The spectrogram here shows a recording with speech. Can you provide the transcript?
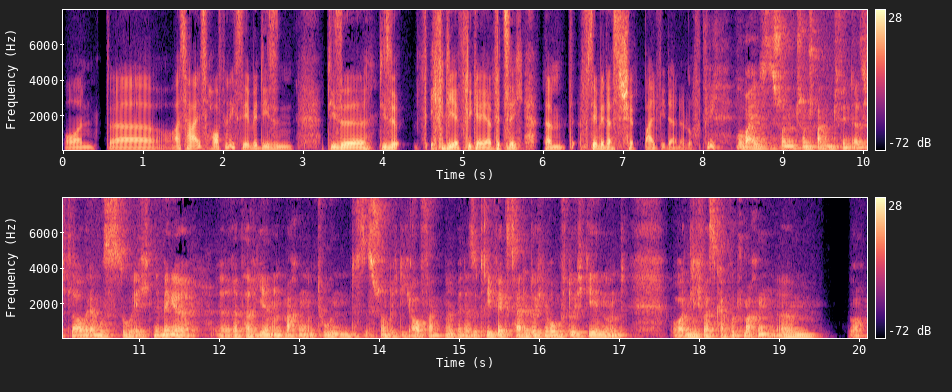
Und äh, was heißt, hoffentlich sehen wir diesen, diese, diese, ich finde die Flieger ja witzig, ähm, sehen wir das Schiff bald wieder in der Luft fliegen. Wobei ich es schon, schon spannend finde. Also ich glaube, da musst du echt eine Menge äh, reparieren und machen und tun. Das ist schon richtig Aufwand, ne? Wenn da so Triebwerksteile durch den Rumpf durchgehen und ordentlich was kaputt machen. Ähm, ja.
